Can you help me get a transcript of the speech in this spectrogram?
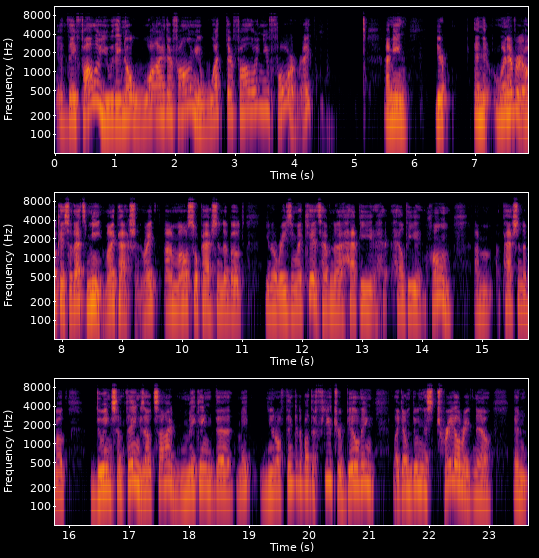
if they follow you they know why they're following you what they're following you for right? I mean you're and whenever okay so that's me my passion right? I'm also passionate about you know raising my kids having a happy healthy home. I'm passionate about doing some things outside making the make you know thinking about the future building like I'm doing this trail right now. And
